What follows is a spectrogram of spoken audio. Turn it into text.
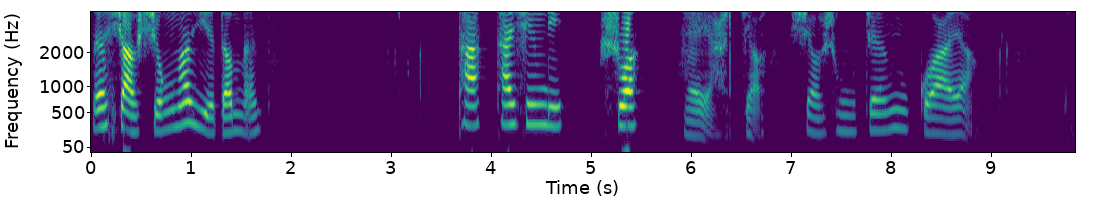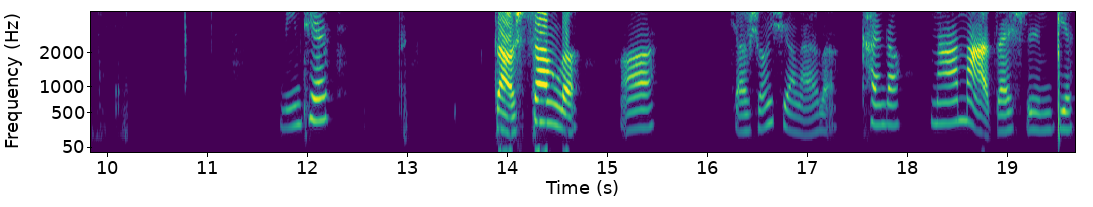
了小熊那里的门。他他心里说：“哎呀，小小熊真乖呀！明天早上了啊，小熊醒来了，看到。”妈妈在身边，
